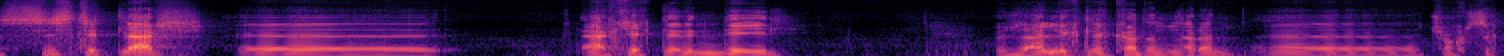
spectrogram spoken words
Sistitler e, erkeklerin değil, özellikle kadınların e, çok sık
